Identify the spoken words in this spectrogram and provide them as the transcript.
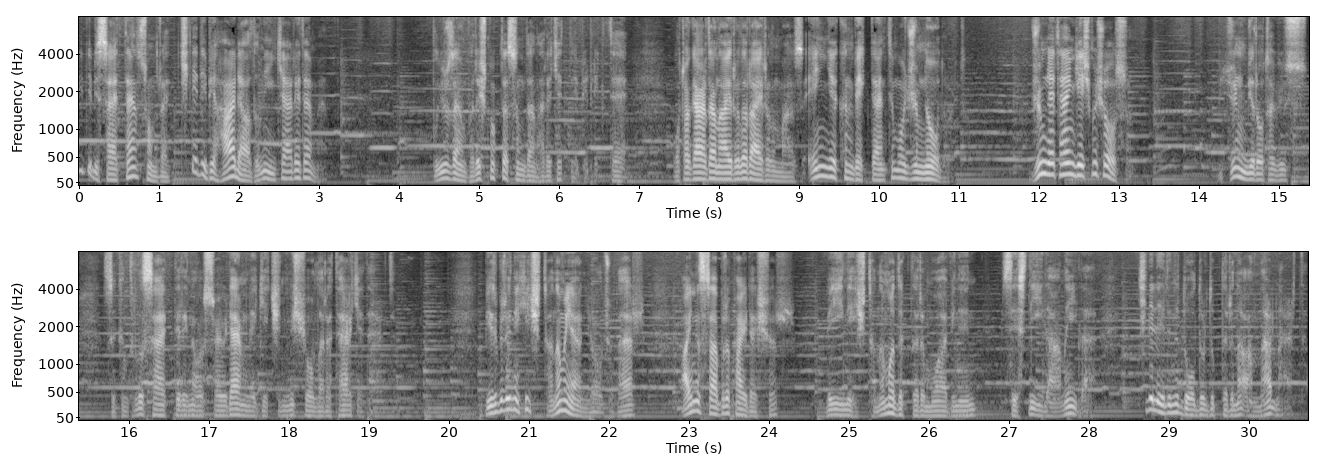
belli bir saatten sonra çileli bir hal aldığını inkar edemem. Bu yüzden varış noktasından hareketle birlikte otogardan ayrılır ayrılmaz en yakın beklentim o cümle olurdu. Cümleten geçmiş olsun. Bütün bir otobüs sıkıntılı saatlerini o söylemle geçilmiş yollara terk ederdi. Birbirini hiç tanımayan yolcular aynı sabrı paylaşır ve yine hiç tanımadıkları muavinin sesli ilanıyla çilelerini doldurduklarını anlarlardı.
